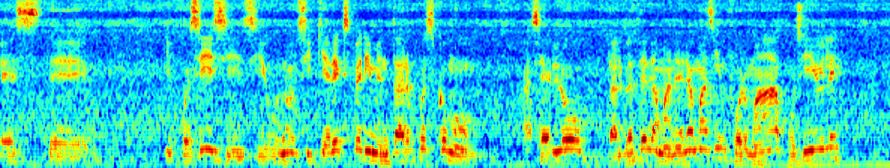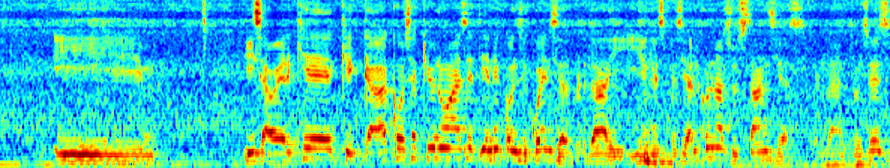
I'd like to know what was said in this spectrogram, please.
Este, y pues sí, sí, si uno, si quiere experimentar, pues como hacerlo tal vez de la manera más informada posible y, y saber que, que, cada cosa que uno hace tiene consecuencias, ¿verdad? Y, y en especial con las sustancias, ¿verdad? Entonces,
